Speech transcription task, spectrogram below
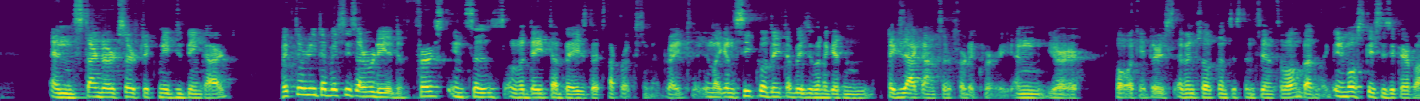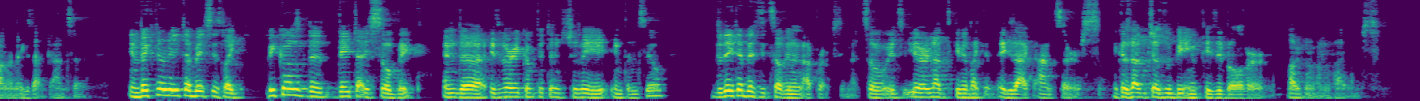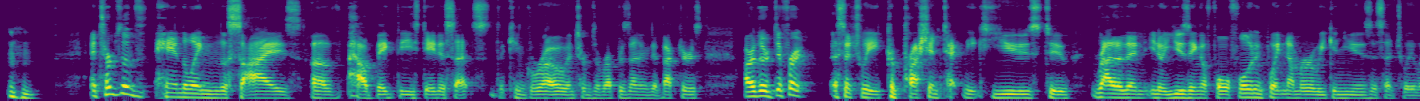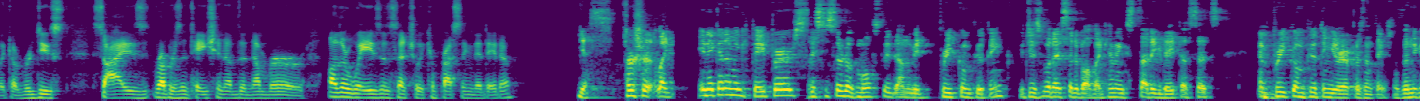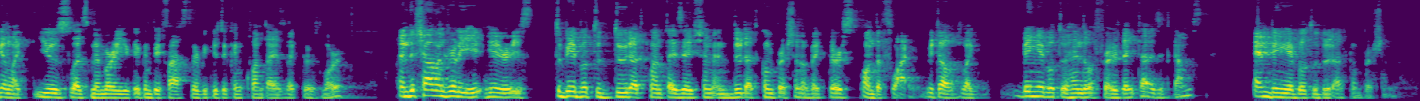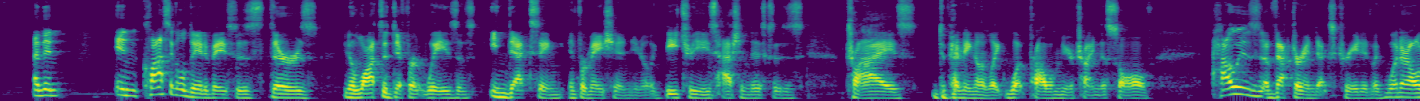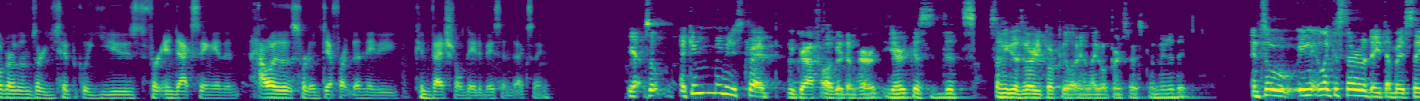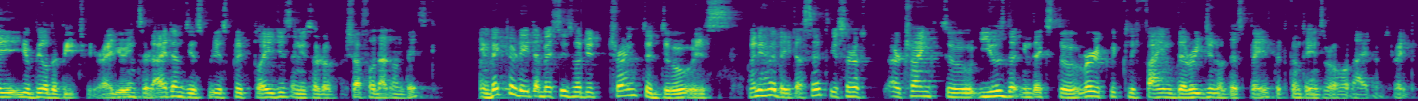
and standard search techniques being hard, vector databases are really the first instance of a database that's approximate, right? In like in SQL database, you want to get an exact answer for the query and you're well, okay, there's eventual consistency and so on, but like in most cases, you care about an exact answer. In vector databases, like because the data is so big and uh, it's very computationally intensive, the database itself is an approximate. So it's you're not giving like exact answers because that just would be infeasible over large number of items. Mm-hmm. In terms of handling the size of how big these data sets that can grow in terms of representing the vectors, are there different essentially compression techniques used to rather than you know using a full floating point number we can use essentially like a reduced size representation of the number or other ways of essentially compressing the data. Yes for sure. Like in academic papers this is sort of mostly done with pre-computing which is what i said about like having static data sets and pre-computing your representations. Then you can like use less memory. You can be faster because you can quantize vectors more and the challenge really here is to be able to do that quantization and do that compression of vectors on the fly without like being able to handle fresh data as it comes and being able to do that compression. And then in classical databases, there's you know lots of different ways of indexing information, you know, like B trees, hash indexes, tries, depending on like what problem you're trying to solve. How is a vector index created? Like what algorithms are you typically used for indexing and how are those sort of different than maybe conventional database indexing? Yeah, so I can maybe describe a graph algorithm here because that's something that's very popular in like open source community. And so in like a starter database, say you build a B tree, right? You insert items, you, you split pages, and you sort of shuffle that on disk. In vector databases, what you're trying to do is when you have a data set, you sort of are trying to use the index to very quickly find the region of the space that contains relevant items, right?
